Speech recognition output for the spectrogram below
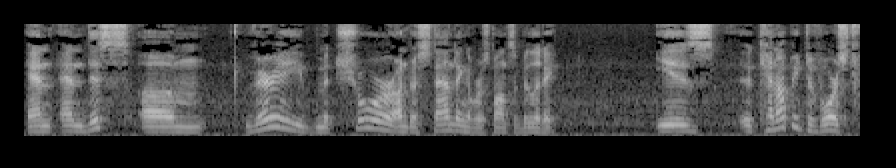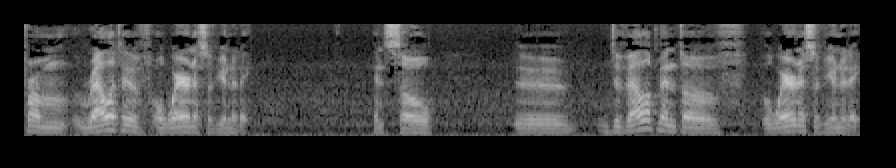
And and this um, very mature understanding of responsibility is cannot be divorced from relative awareness of unity. And so, uh, development of awareness of unity,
